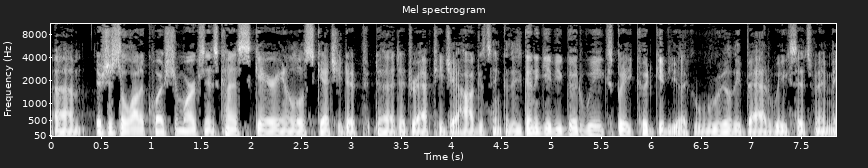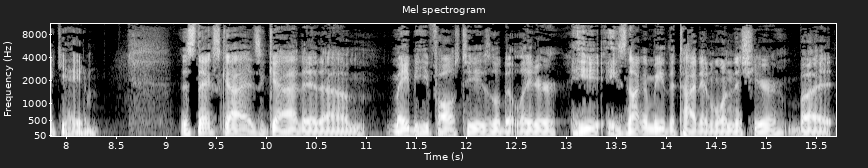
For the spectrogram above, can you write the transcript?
um, there's just a lot of question marks, and it's kind of scary and a little sketchy to to, to draft T.J. Hockenson because he's going to give you good weeks, but he could give you like really bad weeks that's going to make you hate him. This next guy is a guy that um, maybe he falls to you a little bit later. He he's not going to be the tight end one this year, but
